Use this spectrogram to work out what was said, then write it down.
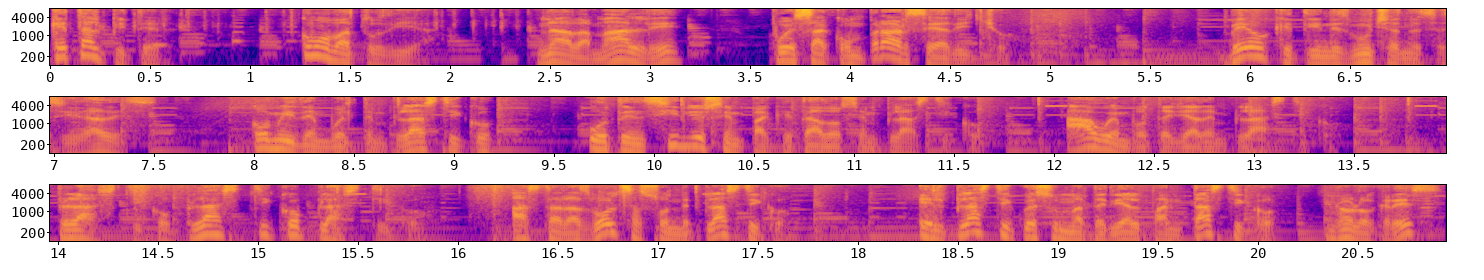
¿Qué tal, Peter? ¿Cómo va tu día? Nada mal, ¿eh? Pues a comprar se ha dicho. Veo que tienes muchas necesidades. Comida envuelta en plástico, utensilios empaquetados en plástico, agua embotellada en plástico. Plástico, plástico, plástico. Hasta las bolsas son de plástico. El plástico es un material fantástico, ¿no lo crees?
